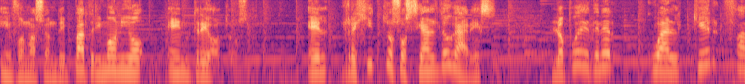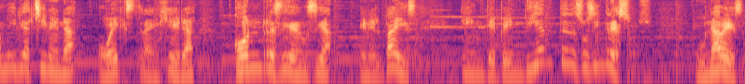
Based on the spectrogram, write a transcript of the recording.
información de patrimonio, entre otros. El registro social de hogares lo puede tener cualquier familia chilena o extranjera con residencia en el país, independiente de sus ingresos. Una vez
